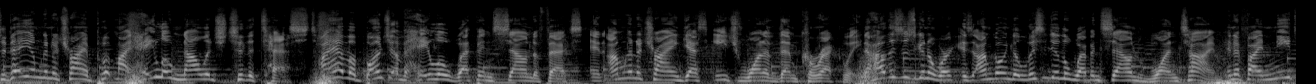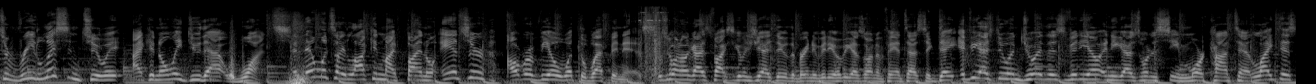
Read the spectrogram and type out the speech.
Today, I'm gonna try and put my Halo knowledge to the test. I have a bunch of Halo weapon sound effects, and I'm gonna try and guess each one of them correctly. Now, how this is gonna work is I'm going to listen to the weapon sound one time, and if I need to re-listen to it, I can only do that once. And then once I lock in my final answer, I'll reveal what the weapon is. What's going on, guys? Foxy coming to you guys today with a brand new video. Hope you guys are on a fantastic day. If you guys do enjoy this video and you guys want to see more content like this,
